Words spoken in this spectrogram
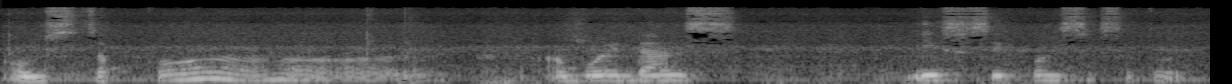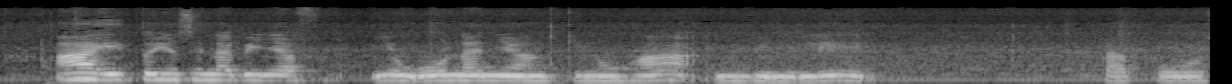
obstacle avoidance is sequence 62. Ah, ito yung sinabi niya, yung una niyang kinuha, yung binili. Tapos,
